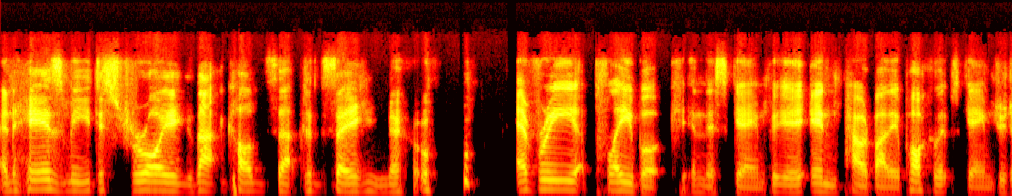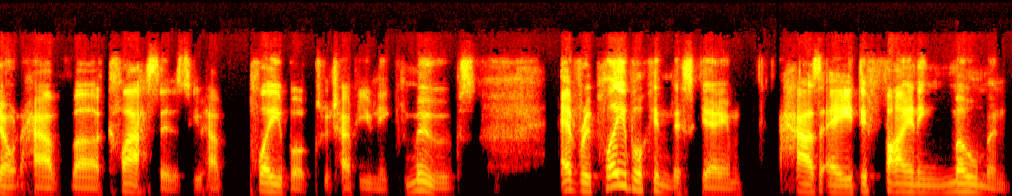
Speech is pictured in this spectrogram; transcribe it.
And here's me destroying that concept and saying no. Every playbook in this game, in Powered by the Apocalypse games, you don't have uh, classes, you have playbooks which have unique moves. Every playbook in this game has a defining moment.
